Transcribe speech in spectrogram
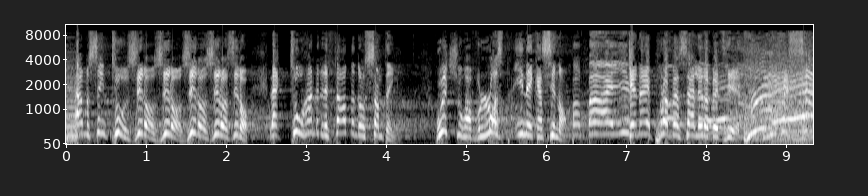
I'm seeing two zero zero zero zero zero, like two hundred thousand or something which you have lost in a casino. I- Can I prophesy a little bit here? Prophesy.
